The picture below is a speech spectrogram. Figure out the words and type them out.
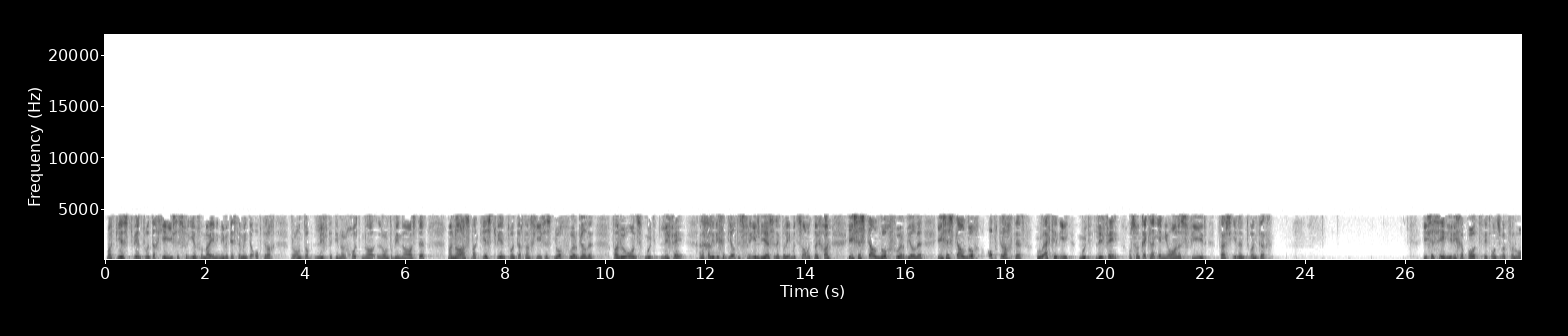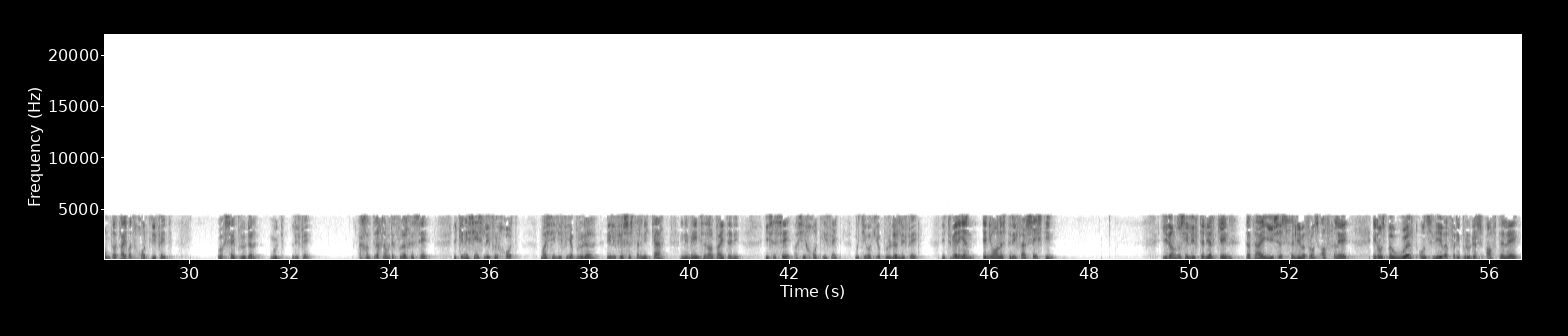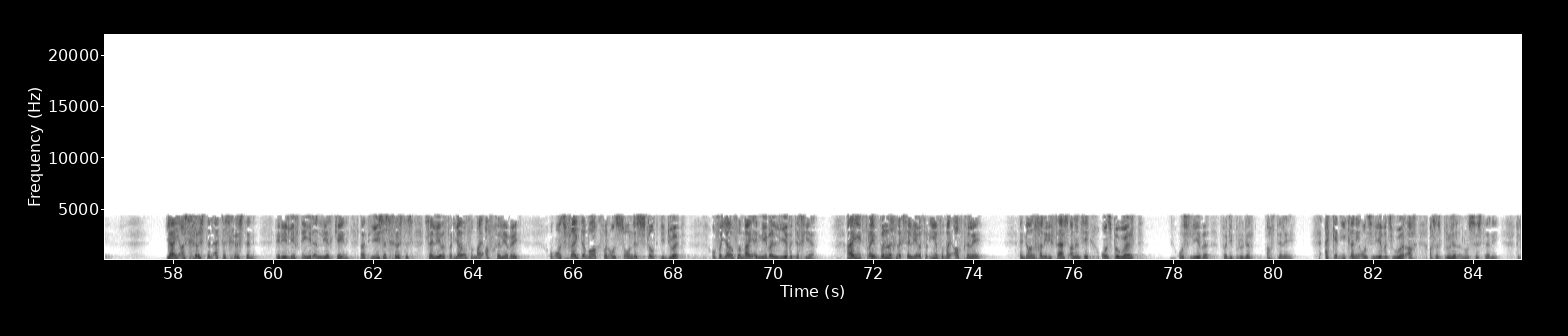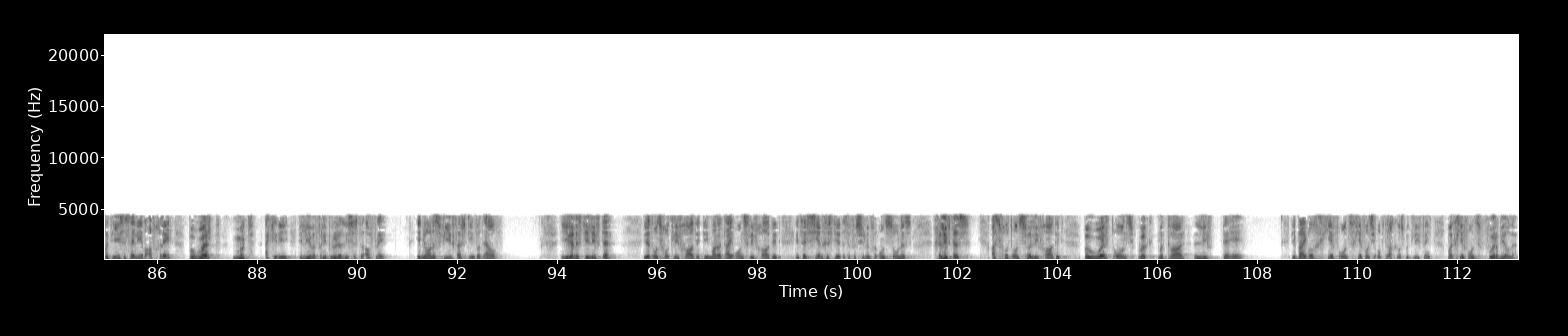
Matteus 22 gee Jesus vir een van my in die Nuwe Testament 'n opdrag rondom liefde teenoor God, na, rondom die naaste. Maar naas Matteus 22 dan gee Jesus nog voorbeelde van hoe ons moet lief hê. En ek gaan hierdie gedeeltes vir u lees en ek wil u moet saam met my gaan. Jesus stel nog voorbeelde. Jesus stel nog opdragte hoe ek en u moet lief hê. Ons gaan kyk na 1 Johannes 4 vers 21. Jesus sê in hierdie gebod het ons ook van hom dat hy wat God liefhet ook sy broeder moet lief hê. Ek gaan terug na wat ek vroeër gesê het. Jy kan nie sê jy's lief vir God, maar jy's nie lief vir jou broeder, nie lief vir jou suster in die kerk en die mense daar buite nie. Jesus sê as jy God liefhet, moet jy ook jou broeder lief hê. Die tweede een, 1 Johannes 3 vers 16. Hierin ons die liefde leer ken dat hy Jesus sy lewe vir ons afgelê het en ons behoort ons lewe vir die broeders af te lê. Jy as Christen, ek as Christen, het die liefde hierin leer ken dat Jesus Christus sy lewe vir jou en vir my afgelewe het om ons vry te maak van ons sonde skuld, die dood, om vir jou en vir my 'n nuwe lewe te gee. Hy het vrywilliglik sy lewe vir u en vir my afgelê. En dan gaan hierdie vers aan en sê ons behoort ons lewe vir die broeder af te lê. Ek en u kan nie ons lewens hoër ag as ons broeder en ons suster nie. So wat Jesus sy lewe afgelê het, behoort moet ek en u die lewe vir die broeder en die suster af lê. In Johannes 4 vers 10 tot 11. Hierin is die liefde Nie dat ons God liefgehad het nie, maar dat hy ons liefgehad het en sy seun gestuur het as 'n verzoening vir ons sondes. Geliefdes, as God ons so liefgehad het, behoort ons ook mekaar lief te hê. Die Bybel gee vir ons gee vir ons die opdrag ons moet lief hê, maar dit gee vir ons voorbeelde.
